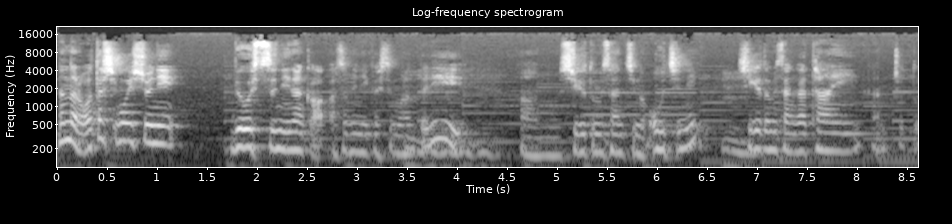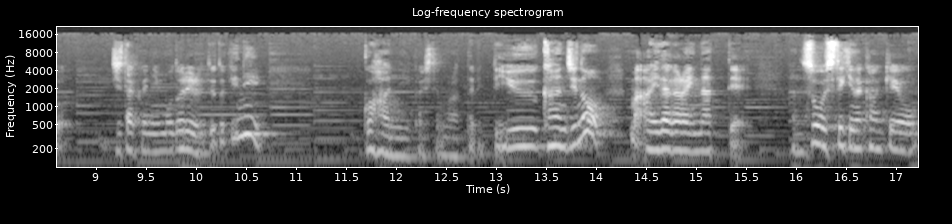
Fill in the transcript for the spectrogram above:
なんだろう私も一緒に病室になんか遊びに行かせてもらったり、あの重富さん家のお家にうん。重富さんが退院あのちょっと自宅に戻れるっていう時にご飯に行かせてもらったりっていう感じの、まあ、間柄になってあのすごい素敵な関係を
